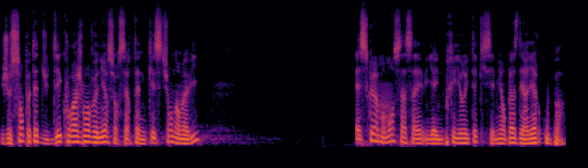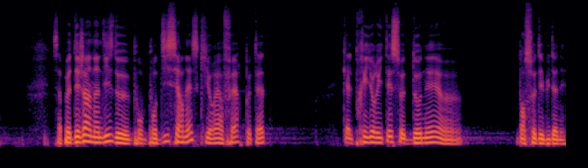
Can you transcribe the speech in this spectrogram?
je sens peut-être du découragement venir sur certaines questions dans ma vie. Est-ce qu'à un moment, ça, il y a une priorité qui s'est mise en place derrière ou pas? Ça peut être déjà un indice pour, discerner ce qu'il y aurait à faire, peut-être, quelle priorité se donner euh, dans ce début d'année?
